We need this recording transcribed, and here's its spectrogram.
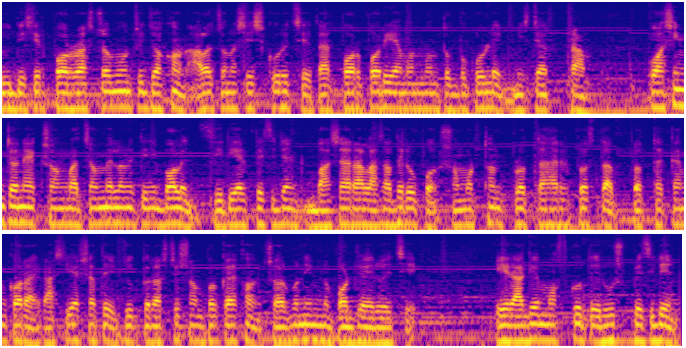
দুই দেশের পররাষ্ট্রমন্ত্রী যখন আলোচনা শেষ করেছে, তার পরপরই এমন মন্তব্য করলেন মিস্টার ট্রাম্প। ওয়াশিংটনে এক সংবাদ সম্মেলনে তিনি বলেন, সিরিয়ার প্রেসিডেন্ট বাশার আল আসাদের উপর সমর্থন প্রত্যাহারের প্রস্তাব প্রত্যাখ্যান করায় রাশিয়ার সাথে যুক্তরাষ্ট্রের সম্পর্ক এখন সর্বনিম্ন পর্যায়ে রয়েছে। এর আগে মস্কোতে রুশ প্রেসিডেন্ট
